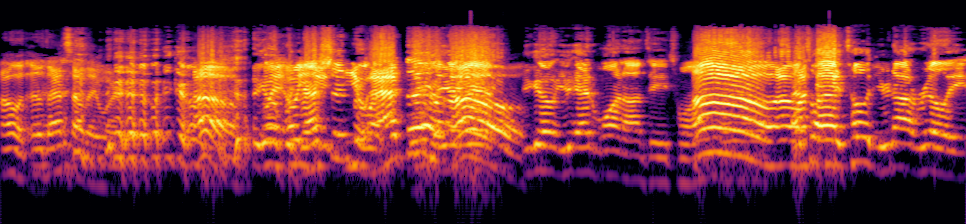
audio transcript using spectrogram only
Oh, oh, that's how they work. They go- Oh, they go wait, oh, you- progression. you like- add them? Yeah, yeah, Oh. yeah. You go. You add one onto each one. Oh, oh, That's I- why I told you you're not really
